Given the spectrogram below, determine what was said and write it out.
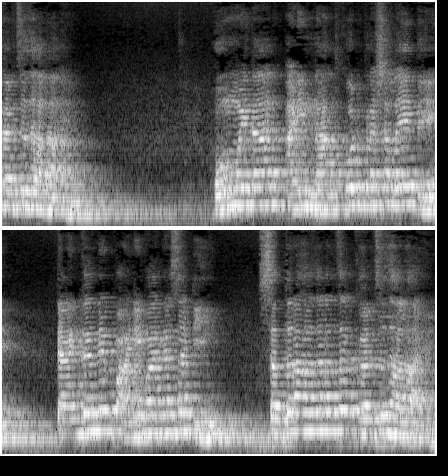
खर्च झाला आहे. होम मैदान आणि नाथकोट प्रशाला येथे टँकरने पाणी मारण्यासाठी सतरा हजाराचा खर्च झाला आहे.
